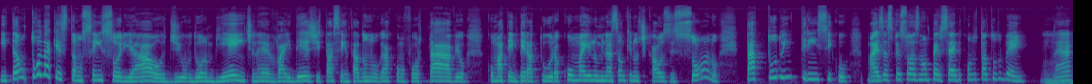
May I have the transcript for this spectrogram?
Então toda a questão sensorial de, do ambiente, né, vai desde estar tá sentado num lugar confortável, com uma temperatura, com uma iluminação que não te cause sono, tá tudo intrínseco, mas as pessoas não percebem quando está tudo bem, né? uhum. né?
